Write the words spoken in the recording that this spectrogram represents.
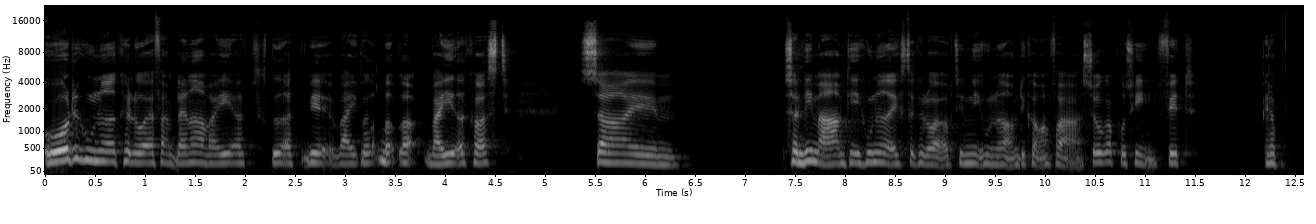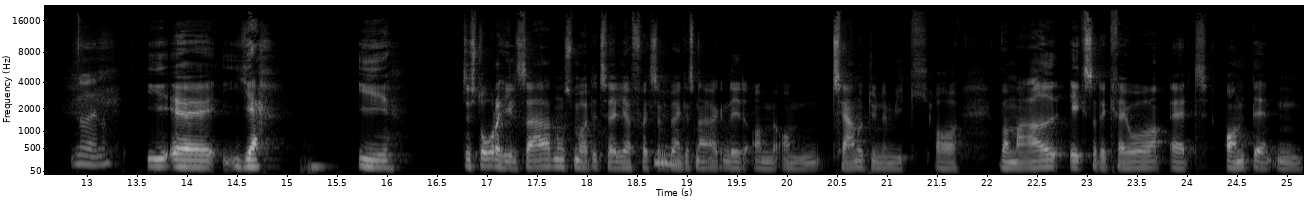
1.800 kalorier fra en blandet og varieret, varieret, varieret kost, så, øh, så lige meget om de 100 ekstra kalorier op til 900, om de kommer fra sukker, protein, fedt eller noget andet. I, øh, ja, i det store der hele, så er der nogle små detaljer. For eksempel, mm. man kan snakke lidt om, om termodynamik, og hvor meget ekstra det kræver at omdanne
